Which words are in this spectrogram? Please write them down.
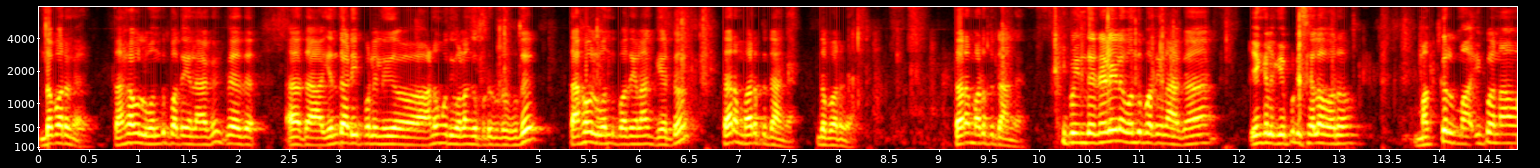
இந்த பாருங்க தகவல் வந்து பார்த்தீங்கன்னாக்க த- எந்த அடிப்படையில் அனுமதி வழங்கப்பட்டிருக்கிற தகவல் வந்து பார்த்தீங்கன்னா கேட்டும். தர மறுத்துட்டாங்க. இந்த பாருங்கள் தர மறுத்துட்டாங்க. இப்போ இந்த நிலையில் வந்து பார்த்தீங்கன்னாக்க எங்களுக்கு எப்படி செலவு வரும்? மக்கள் ம இப்போ நான்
